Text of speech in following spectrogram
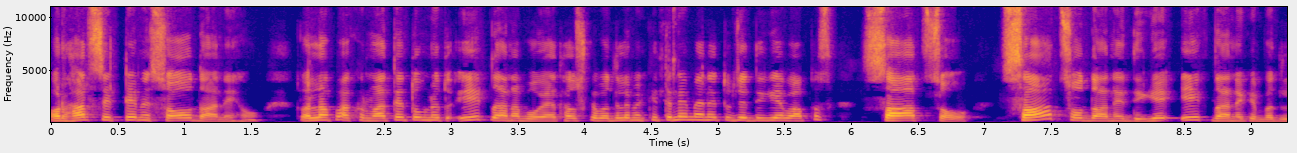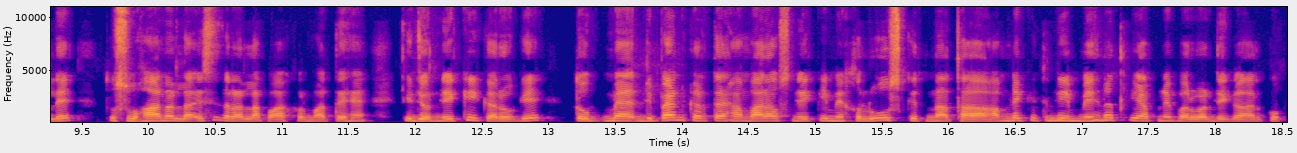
और हर सिट्टे में सौ दाने हों। तो अल्लाह पाक फरमाते हैं, तुमने तो एक दाना बोया था, उसके बदले में कितने मैंने तुझे दिए वापस? सात सौ। सात सौ दाने दिए एक दाने के बदले। तो सुबहान अल्लाह इसी तरह अल्लाह पाक फरमाते हैं कि जो नेकी करोगे तो मैं डिपेंड करता है हमारा उस नेकी में खलूस कितना था, हमने कितनी मेहनत की अपने परवरदिगार को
